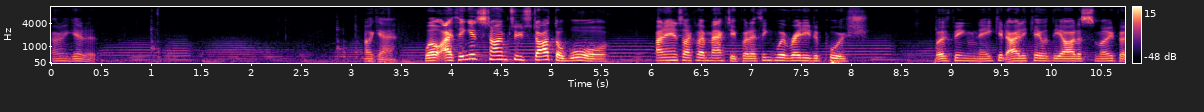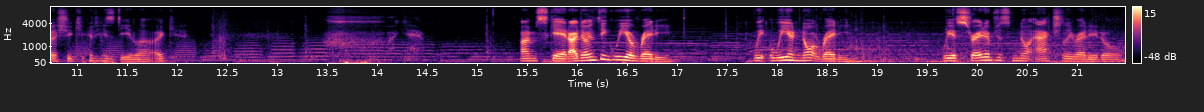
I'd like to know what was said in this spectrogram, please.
I don't get it. Okay. Well, I think it's time to start the war. Kind of anticlimactic, but I think we're ready to push. Both being naked, IDK with the artist smoke, but I should get his dealer. Okay. I'm scared. I don't think we are ready. We, we are not ready. We are straight up just not actually ready at all.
